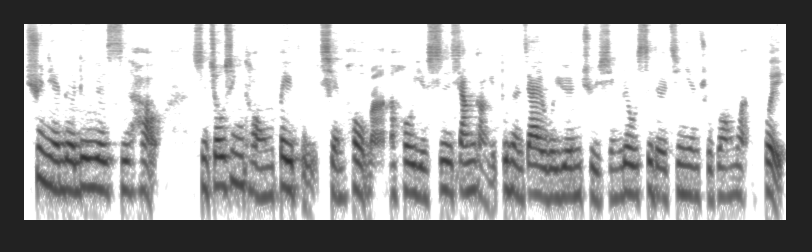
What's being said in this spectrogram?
去年的六月四号是周幸彤被捕前后嘛，然后也是香港也不能在维园举行六四的纪念烛光晚会。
